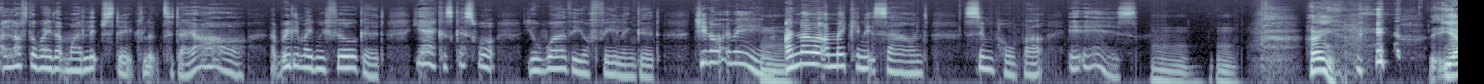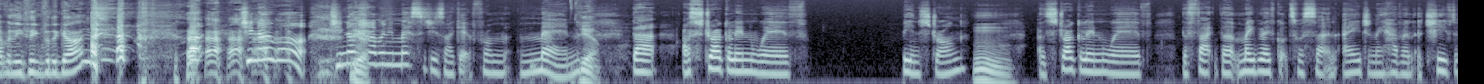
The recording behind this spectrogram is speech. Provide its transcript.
I love the way that my lipstick looked today. Ah, that really made me feel good. Yeah, because guess what? You're worthy of feeling good. Do you know what I mean? Mm. I know I'm making it sound simple, but it is. Mm, hey, you have anything for the guys? Do you know what? Do you know Yeah. how many messages I get from men Yeah. that are struggling with being strong, Mm. struggling with the fact that maybe they've got to a certain age and they haven't achieved the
